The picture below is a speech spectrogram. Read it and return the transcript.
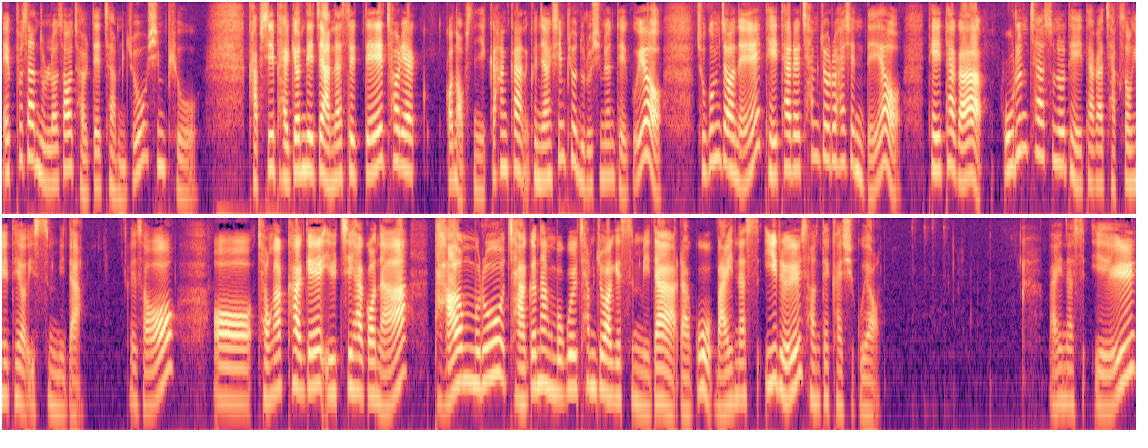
F4 눌러서 절대 참조 쉼표 값이 발견되지 않았을 때 처리할 건 없으니까 한 칸 그냥 쉼표 누르시면 되고요. 조금 전에 데이터를 참조를 하셨는데요. 데이터가 오름차순으로 데이터가 작성이 되어 있습니다. 그래서 어, 정확하게 일치하거나 다음으로 작은 항목을 참조하겠습니다. 라고 마이너스 1을 선택하시고요. 마이너스 1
